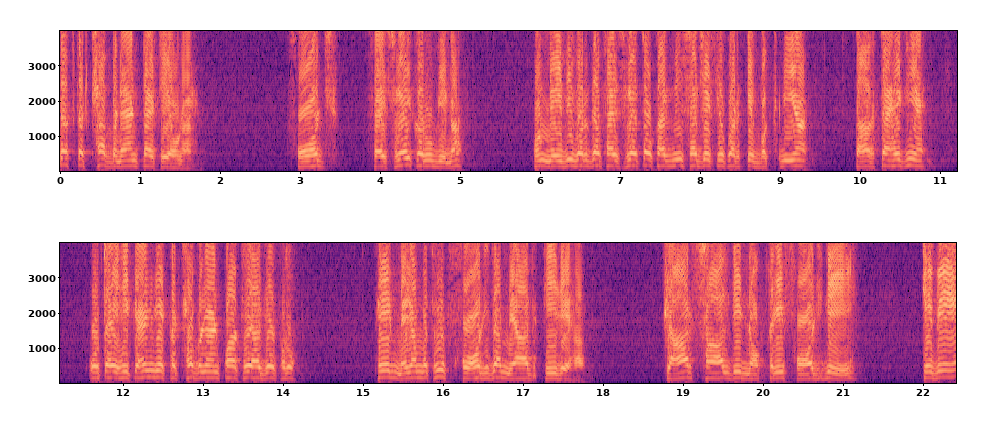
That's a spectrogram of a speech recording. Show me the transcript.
ਤਾਂ ਕੱਛਾ ਬਨੈਣ ਪਾ ਕੇ ਆਉਣਾ ਫੌਜ ਫੈਸਲਾ ਹੀ ਕਰੂਗੀ ਨਾ। ਹੁਣ ਨੇਵੀ ਵਰਗਾ ਫੈਸਲਾ ਤਾਂ ਕਰ ਨਹੀਂ ਸਕਦੇ, ਕਿਉਂ ਕਰਕੇ ਵੱਖਰੀਆਂ ਤਾਕਤਾਂ ਹੈਗੀਆਂ। ਉਹ ਤਾਂ ਇਹੀ ਕਹਿਣਗੇ ਕੱਛਾ ਬਨੈਣ ਪਾ ਕੇ ਆ ਜਾਇਆ ਕਰੋ। ਫਿਰ ਮੇਰਾ ਮਤਲਬ ਫੌਜ ਦਾ ਮਿਆਦ ਕੀ ਰਿਹਾ? 4 ਸਾਲ ਦੀ ਨੌਕਰੀ ਫੌਜ ਦੀ, ਕਿਵੇਂ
